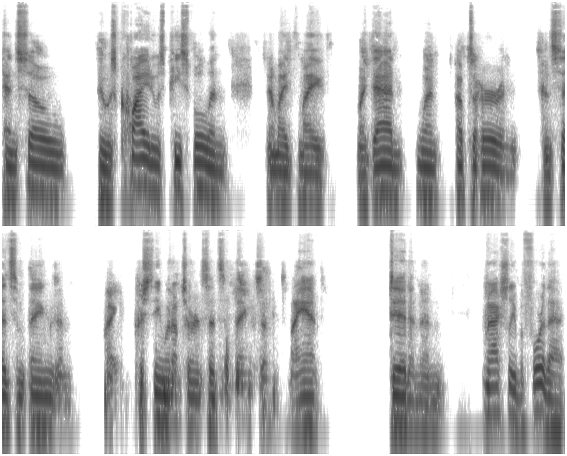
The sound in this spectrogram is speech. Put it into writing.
And so it was quiet, it was peaceful. And you know, my my my dad went up to her and, and said some things, and my Christine went up to her and said some things, and my aunt did, and then actually before that,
